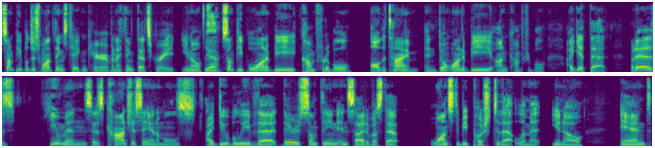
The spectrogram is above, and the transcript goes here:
some people just want things taken care of, and I think that's great. You know, Yeah. some people want to be comfortable all the time and don't want to be uncomfortable. I get that. But as humans, as conscious animals, I do believe that there's something inside of us that wants to be pushed to that limit, you know? And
